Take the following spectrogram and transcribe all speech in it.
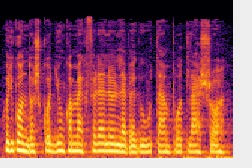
hogy gondoskodjunk a megfelelő levegő utánpótlásról.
